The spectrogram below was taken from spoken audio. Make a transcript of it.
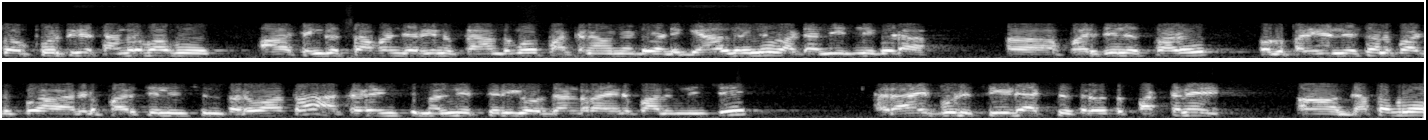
సో పూర్తిగా చంద్రబాబు ఆ శంకుస్థాపన జరిగిన ప్రాంతము పక్కన ఉన్నటువంటి గ్యాలరీలు వాటన్నింటినీ కూడా పరిశీలిస్తారు. ఒక పదిహేను నిమిషాల పాటు అక్కడ పరిశీలించిన తర్వాత అక్కడి నుంచి మళ్ళీ తిరిగి ఉద్దండరాయనపాలెం నుంచి. రాయపూడి సీడ్ యాక్సెస్ తర్వాత పక్కనే గతంలో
